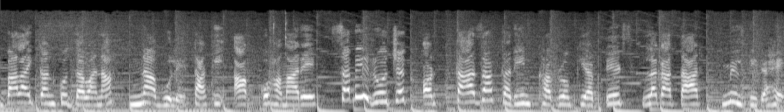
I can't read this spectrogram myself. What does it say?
बेल आइकन को दबाना ना भूले, ताकि आपको हमारे सभी रोचक और ताज़ा तरीन खबरों की अपडेट्स लगातार मिलती रहे।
